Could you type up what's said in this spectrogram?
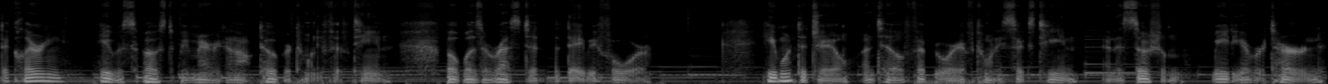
declaring he was supposed to be married in October 2015, but was arrested the day before. He went to jail until February of 2016, and his social media returned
